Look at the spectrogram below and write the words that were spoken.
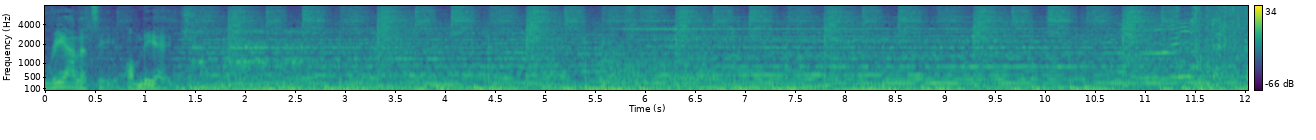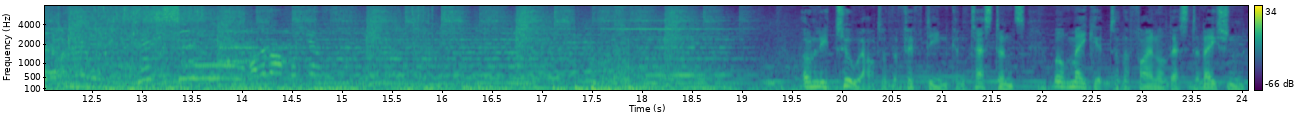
reality on the edge. Only two out of the 15 contestants will make it to the final destination,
